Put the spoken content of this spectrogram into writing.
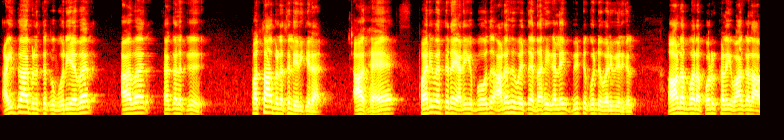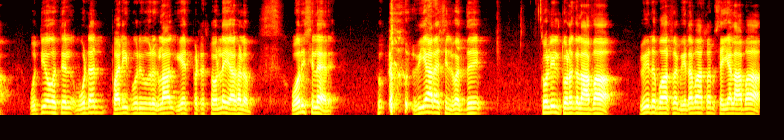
ஐந்தாம் உரியவர் அவர் தங்களுக்கு பத்தாம் இடத்தில் இருக்கிறார். ஆக பரிவர்த்தனை அடையும் போது அழகு வைத்த நகைகளை மீட்டு கொண்டு வருவீர்கள். ஆடம்பர பொருட்களை வாங்கலாம். உத்தியோகத்தில் உடன் பணிபுரிபவர்களால் ஏற்பட்ட தொல்லை அகலும். ஒரு சிலர் விஆர்எஸில் வந்து தொழில் தொடங்கலாமா? வீடு மாற்றம் இடமாற்றம் செய்யலாமா?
